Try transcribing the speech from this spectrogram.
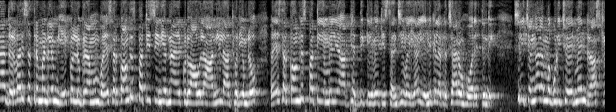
జిల్లా దొరవారి సత్రం మండలం ఏకొల్లు గ్రామం వైఎస్ఆర్ కాంగ్రెస్ పార్టీ సీనియర్ నాయకుడు ఆవుల అనిల్ ఆధ్వర్యంలో వైఎస్ఆర్ కాంగ్రెస్ పార్టీ ఎమ్మెల్యే అభ్యర్థి కిలివేటి సంజీవయ్య ఎన్నికల ప్రచారం హోరెత్తింది. శ్రీ చెంగాళమ్మ గుడి చైర్మన్ రాష్ట్ర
